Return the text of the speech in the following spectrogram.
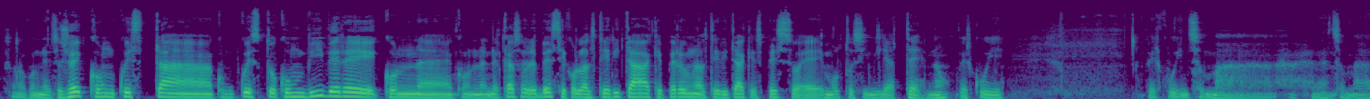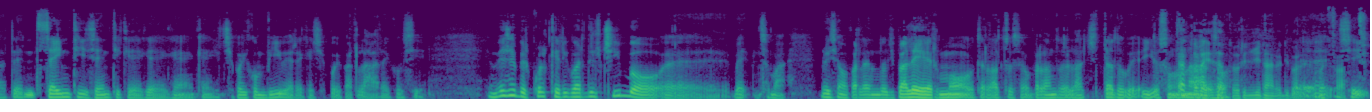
sono connesse, cioè con, questa, con questo convivere con, eh, con, nel caso delle bestie con l'alterità, che però è un'alterità che spesso è molto simile a te, no? Per cui per cui insomma, insomma senti, senti che, che, che, ci puoi convivere, che ci puoi parlare così. Invece per quel che riguarda il cibo, eh, beh, insomma, noi stiamo parlando di Palermo, tra l'altro stiamo parlando della città dove io sono certo, nato. Lei è stato originario di Palermo, eh, sì,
